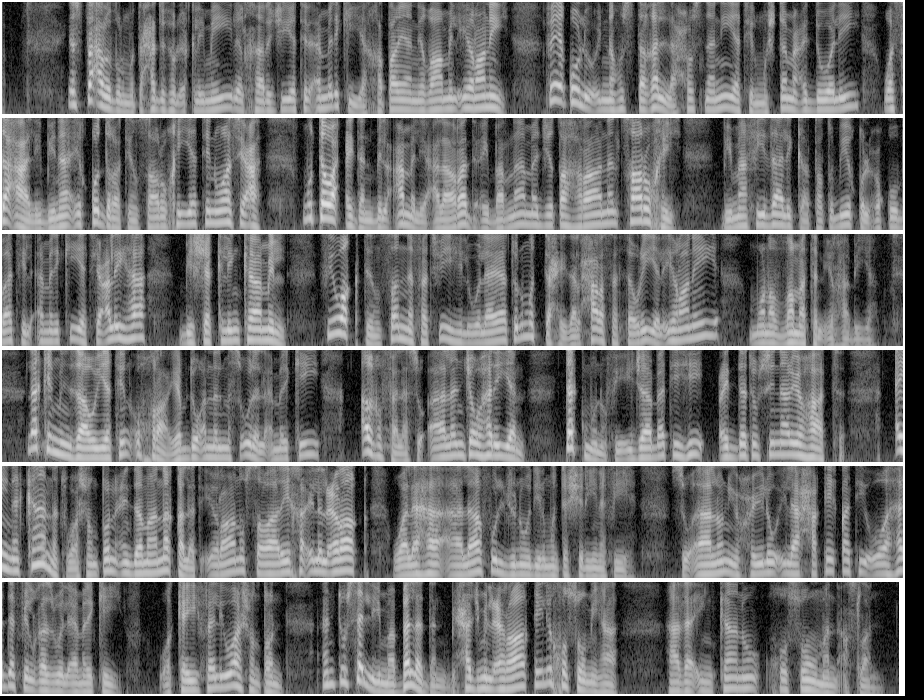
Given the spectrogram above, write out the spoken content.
يستعرض المتحدث الإقليمي للخارجية الأمريكية خطايا النظام الإيراني فيقول إنه استغل حسن نية المجتمع الدولي وسعى لبناء قدرة صاروخية واسعة متوعدا بالعمل على ردع برنامج طهران الصاروخي بما في ذلك تطبيق العقوبات الأمريكية عليها بشكل كامل. في وقت صنفت فيه الولايات المتحدة الحرس الثوري الإيراني منظمة إرهابية. لكن من زاوية أخرى يبدو أن المسؤول الأمريكي أغفل سؤالا جوهريا تكمن في إجابته عدة سيناريوهات. أين كانت واشنطن عندما نقلت إيران الصواريخ إلى العراق ولها آلاف الجنود المنتشرين فيه؟ سؤال يحيل إلى حقيقة وهدف الغزو الأمريكي. وكيف لواشنطن أن تسلم بلدا بحجم العراق لخصومها؟ هذا إن كانوا خصوما أصلا.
